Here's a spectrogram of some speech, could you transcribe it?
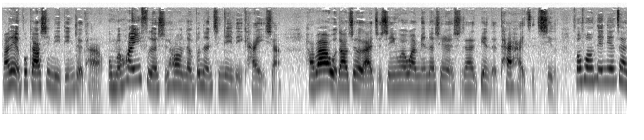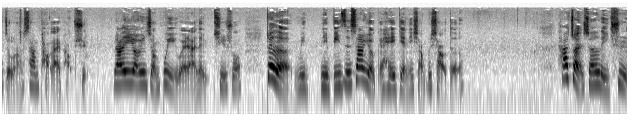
满脸不高兴地盯着他。我们换衣服的时候，能不能请你离开一下？好吧，我到这来只是因为外面那些人实在变得太孩子气了，疯疯癫癫在走廊上跑来跑去。苗丽用一种不以为然的语气说：“对了，你你鼻子上有个黑点，你晓不晓得？”他转身离去，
